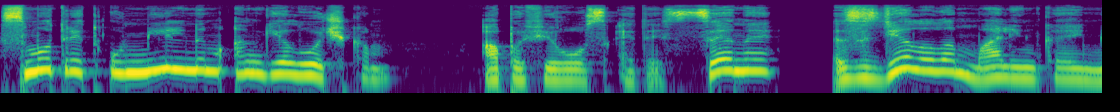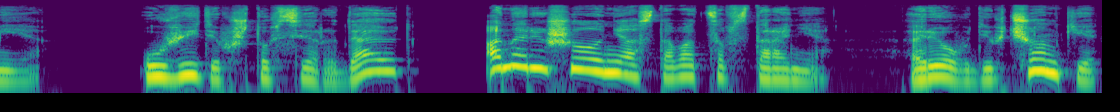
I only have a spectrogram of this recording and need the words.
смотрит умильным ангелочком, Апофеоз этой сцены сделала маленькая Мия. Увидев, что все рыдают, она решила не оставаться в стороне. Рев девчонки,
